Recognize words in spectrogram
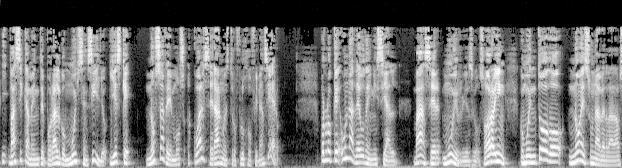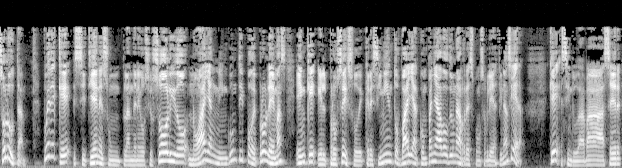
Y básicamente por algo muy sencillo, y es que no sabemos cuál será nuestro flujo financiero. Por lo que una deuda inicial va a ser muy riesgoso. Ahora bien, como en todo, no es una verdad absoluta. Puede que si tienes un plan de negocio sólido, no hayan ningún tipo de problemas en que el proceso de crecimiento vaya acompañado de una responsabilidad financiera, que sin duda va a ser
